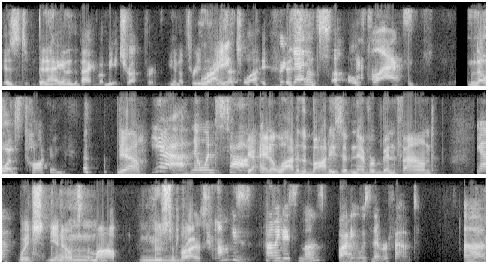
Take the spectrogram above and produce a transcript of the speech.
is been hanging in the back of a meat truck for you know three days. Right. That's why For it's unsolved. No one's talking. yeah Yeah, no one's talking. yeah and a lot of the bodies have never been found Yeah. which you know it's the Mm. mob who's surprised Tommy's Tommy DeSimone's body was never found. Uh,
